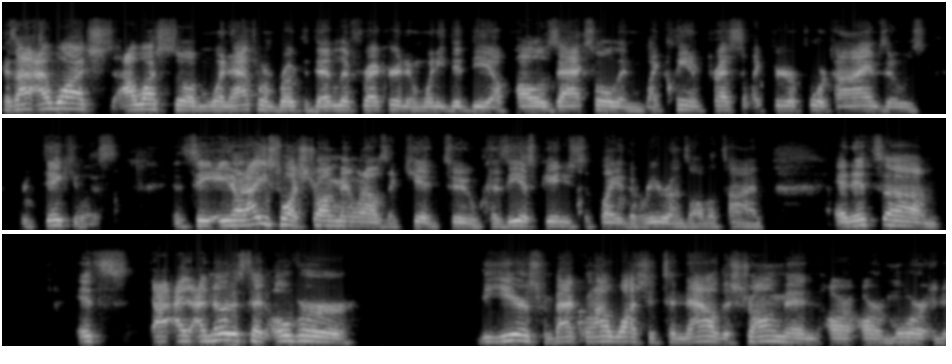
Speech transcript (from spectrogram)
Because I, I, watched I watched when Hafthor broke the deadlift record and when he did the Apollon's axle and like clean and press it like three or four times it was ridiculous. And see you know and I used to watch strongman when I was a kid too because ESPN used to play the reruns all the time. And it's um it's I, I noticed that over the years from back when I watched it to now, the strongmen are are more in,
